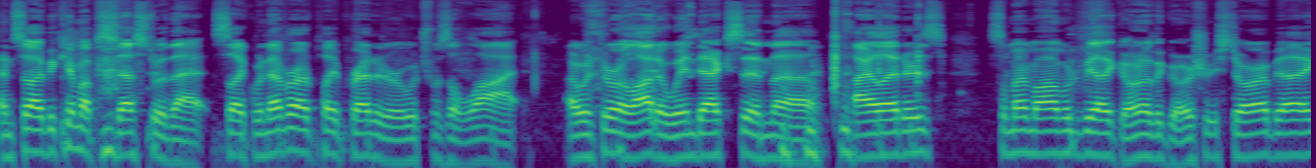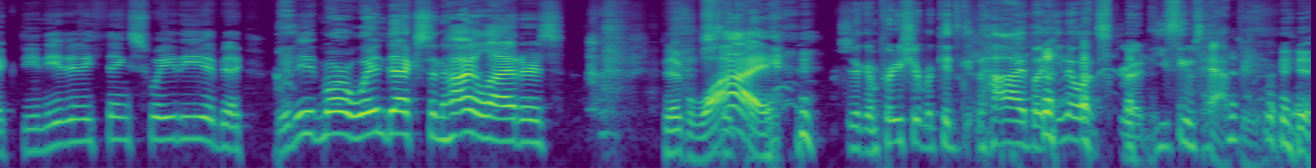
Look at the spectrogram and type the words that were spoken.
And so I became obsessed with that. So like whenever I'd play Predator, which was a lot. I went through a lot of Windex and uh, highlighters. So my mom would be like going to the grocery store. I'd be like, "Do you need anything, sweetie?" I'd be like, "We need more Windex and highlighters." Be like, "Why?" She's like, She's like, "I'm pretty sure my kid's getting high, but you know what's good? He seems happy." yeah.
